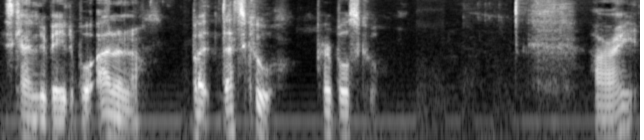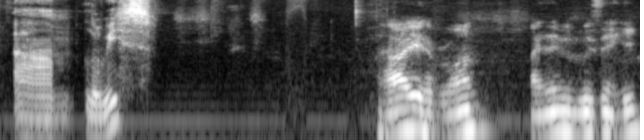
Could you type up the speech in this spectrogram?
is kind of debatable. I don't know, but that's cool. Purple's cool. All right, um, Luis. Hi everyone, my name is Luis Henrique.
